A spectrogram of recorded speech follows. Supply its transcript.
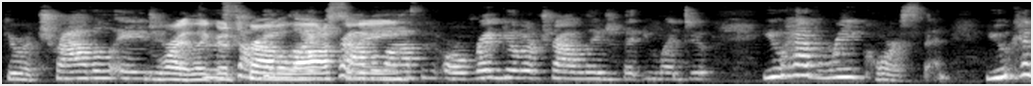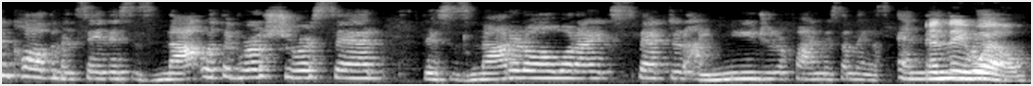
through a travel agent, or Right, like a something like Travelocity. Travelocity or a regular travel agent that you went to, you have recourse. Then you can call them and say, "This is not what the brochure said. This is not at all what I expected. I need you to find me something else." And they, and they will.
